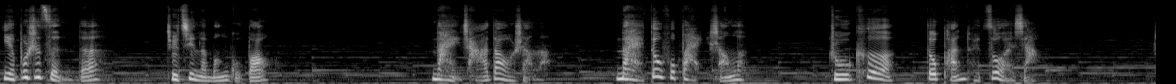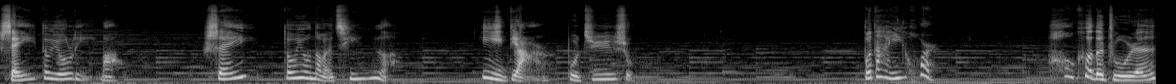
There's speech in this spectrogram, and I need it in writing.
也不知怎的，就进了蒙古包。奶茶倒上了，奶豆腐摆上了，主客都盘腿坐下。谁都有礼貌，谁都又那么亲热，一点儿不拘束。不大一会儿，好客的主人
